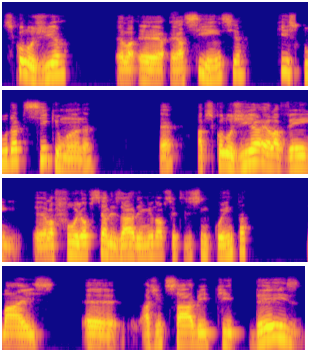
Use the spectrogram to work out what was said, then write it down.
psicologia ela é, é a ciência que estuda a psique humana, né? A psicologia ela vem, ela foi oficializada em 1950, mas é, a gente sabe que desde o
